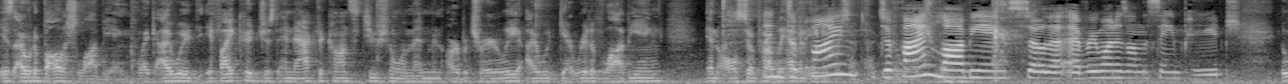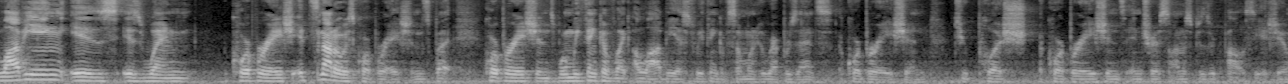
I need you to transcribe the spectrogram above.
is I would abolish lobbying. Like I would, if I could just enact a constitutional amendment arbitrarily, I would get rid of lobbying, and also probably and have an define 80% tax define lobbying so that everyone is on the same page. lobbying is is when corporation it's not always corporations but corporations when we think of like a lobbyist we think of someone who represents a corporation to push a corporation's interests on a specific policy issue.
